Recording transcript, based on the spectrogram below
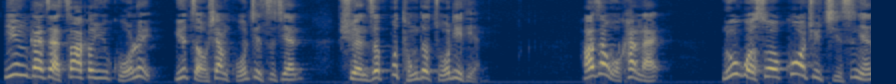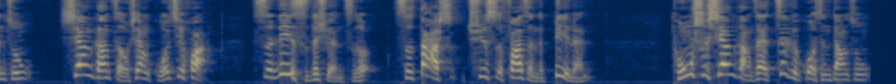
应该在扎根于国内与走向国际之间选择不同的着力点。而在我看来，如果说过去几十年中，香港走向国际化是历史的选择，是大势趋势发展的必然，同时香港在这个过程当中，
